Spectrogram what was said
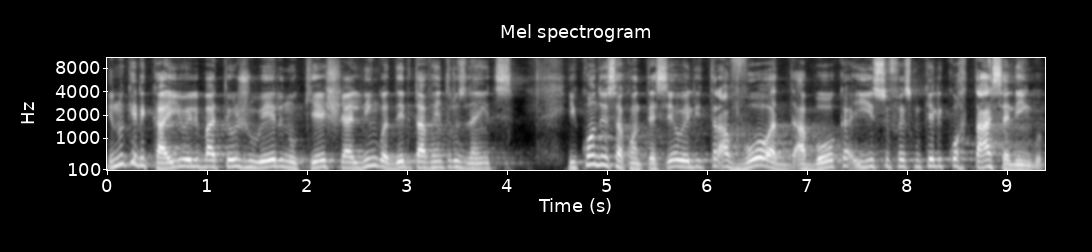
E no que ele caiu, ele bateu o joelho no queixo e a língua dele estava entre os dentes. E quando isso aconteceu, ele travou a, boca e isso fez com que ele cortasse a língua.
